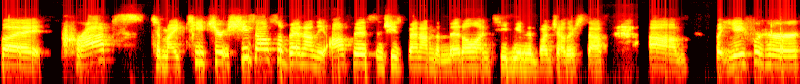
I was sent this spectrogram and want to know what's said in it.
But props to my teacher. She's also been on The Office and she's been on The Middle on TV and a bunch of other stuff. Um, but yay for her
